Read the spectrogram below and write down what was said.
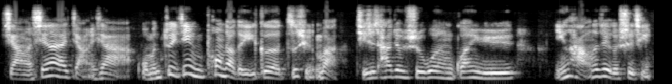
想先来讲一下我们最近碰到的一个咨询吧。其实他就是问关于。银行的这个事情，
